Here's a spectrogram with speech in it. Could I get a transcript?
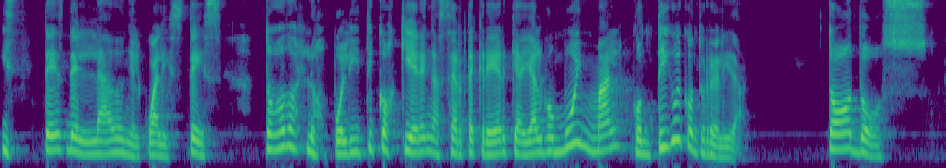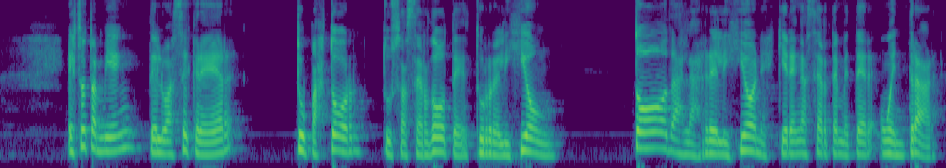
y estés del lado en el cual estés. Todos los políticos quieren hacerte creer que hay algo muy mal contigo y con tu realidad. Todos. Esto también te lo hace creer tu pastor, tu sacerdote, tu religión, todas las religiones quieren hacerte meter o entrar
